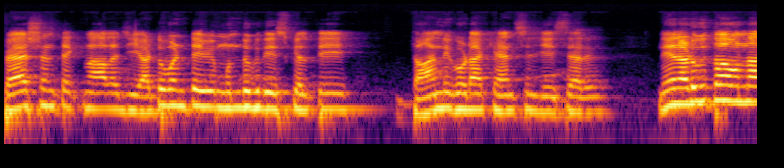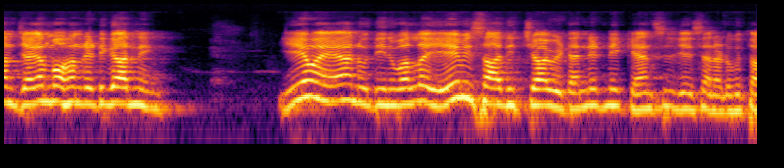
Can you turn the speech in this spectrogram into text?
ఫ్యాషన్ టెక్నాలజీ అటువంటివి ముందుకు తీసుకెళ్తే దాన్ని కూడా క్యాన్సిల్ చేశారు. నేను అడుగుతా ఉన్నాను జగన్మోహన్ రెడ్డి గారిని ఏమయ్యా నువ్వు దీనివల్ల ఏమి సాధించావు? వీటన్నిటినీ క్యాన్సిల్ చేసి అని అడుగుతా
